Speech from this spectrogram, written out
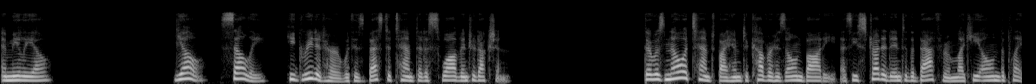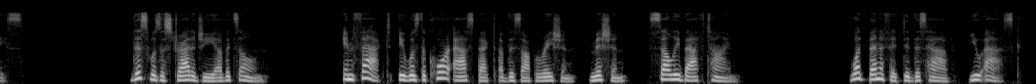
Emilio? Yo, Celly, he greeted her with his best attempt at a suave introduction. There was no attempt by him to cover his own body as he strutted into the bathroom like he owned the place. This was a strategy of its own. In fact, it was the core aspect of this operation, mission, Celly bath time. What benefit did this have, you ask?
